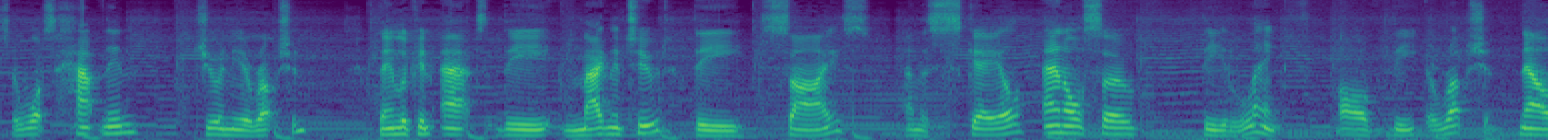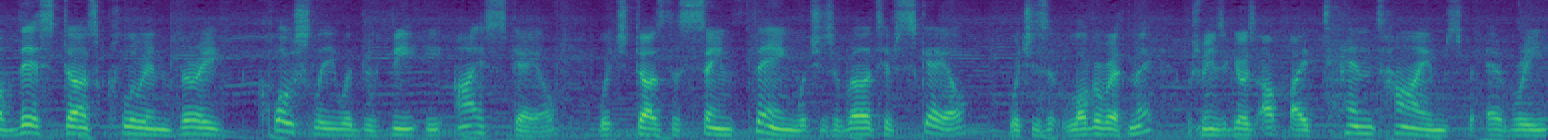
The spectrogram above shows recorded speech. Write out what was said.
so what's happening during the eruption, then looking at the magnitude, the size, and the scale, and also the length of the eruption. Now, this does clue in very closely with the VEI scale, which does the same thing, which is a relative scale, which is logarithmic, which means it goes up by 10 times for every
